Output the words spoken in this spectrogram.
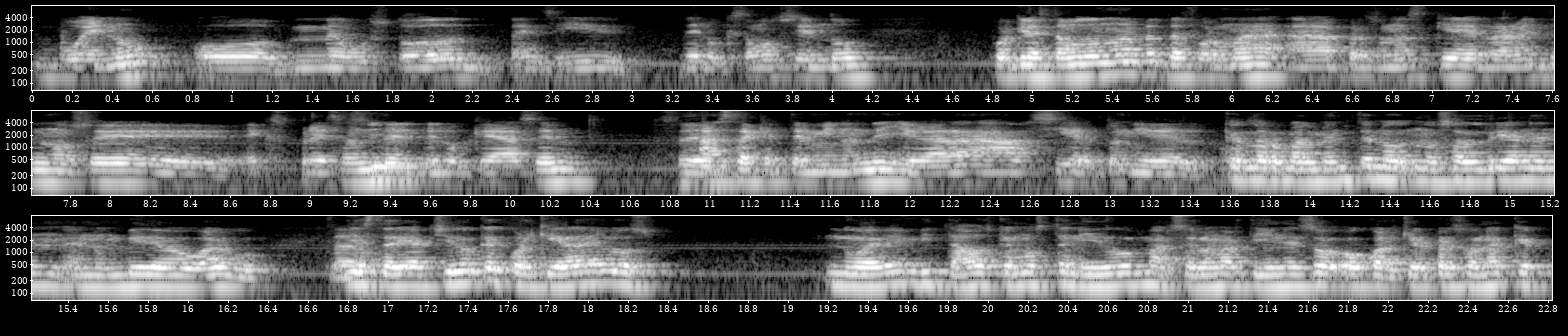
bueno o me gustó en sí de lo que estamos haciendo. Porque le estamos dando una plataforma a personas que realmente no se expresan Sí. de, de lo que hacen hasta que terminan de llegar a cierto nivel. que O sea, normalmente no, no saldrían en, en un video o algo. Claro. Y estaría chido que cualquiera de los nueve invitados que hemos tenido, Marcelo Martínez o, o cualquier persona que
